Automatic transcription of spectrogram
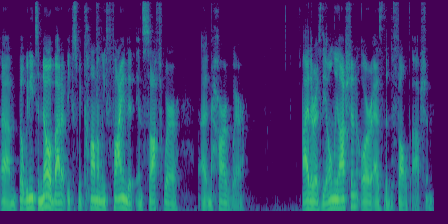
um, but we need to know about it because we commonly find it in software and hardware, either as the only option or as the default option.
